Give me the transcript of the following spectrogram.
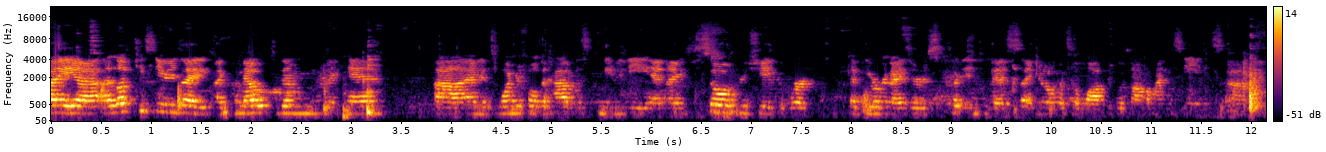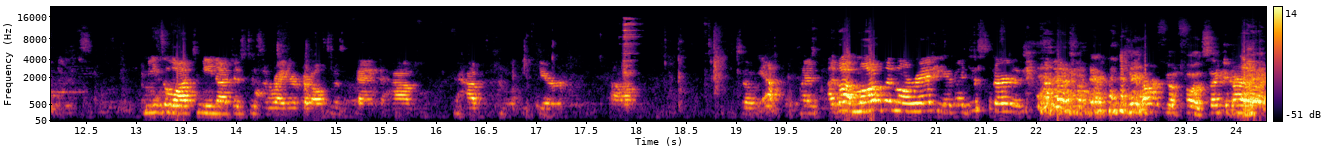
thanks so much. I uh, I love ChiSeries. I, I come out to them when I can, uh, and it's wonderful to have this community. And I so appreciate the work that the organizers put into this. I know it's a lot that goes on behind the scenes. Um, it, means, it means a lot to me, not just as a writer, but also as a fan to have to have the community here. Um, so yeah, I, I got modeling already, and I just started. Kate Heartfield, folks, thank you very much.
